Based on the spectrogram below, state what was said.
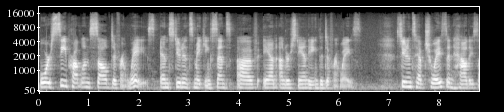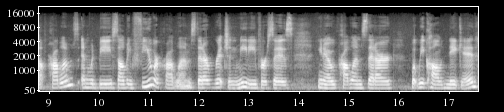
or see problems solved different ways, and students making sense of and understanding the different ways. Students have choice in how they solve problems and would be solving fewer problems that are rich and meaty versus, you know, problems that are what we call naked,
